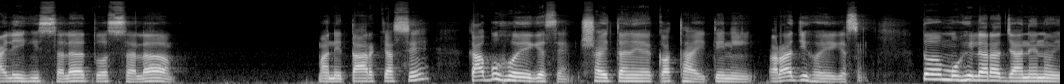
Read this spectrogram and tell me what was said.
আলিহি সালাম মানে তার কাছে কাবু হয়ে গেছেন, শয়তানের কথায় তিনি রাজি হয়ে গেছেন। তো মহিলারা জানেনই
